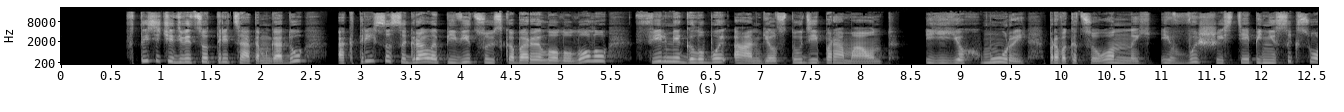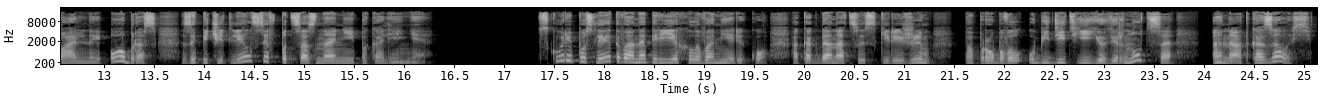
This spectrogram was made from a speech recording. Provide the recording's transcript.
В 1930 году актриса сыграла певицу из кабаре Лолу-Лолу в фильме «Голубой ангел» студии Paramount. И ее хмурый, провокационный и в высшей степени сексуальный образ запечатлелся в подсознании поколения. Вскоре после этого она переехала в Америку, а когда нацистский режим попробовал убедить ее вернуться, она отказалась.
